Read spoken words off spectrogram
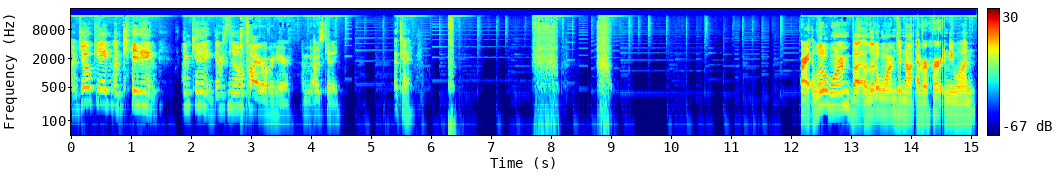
I'm joking. I'm kidding. I'm kidding. There's no fire over here. I'm, I was kidding. Okay. All right, a little warm, but a little warm did not ever hurt anyone,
